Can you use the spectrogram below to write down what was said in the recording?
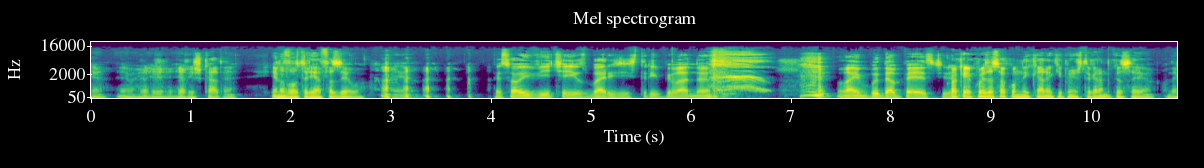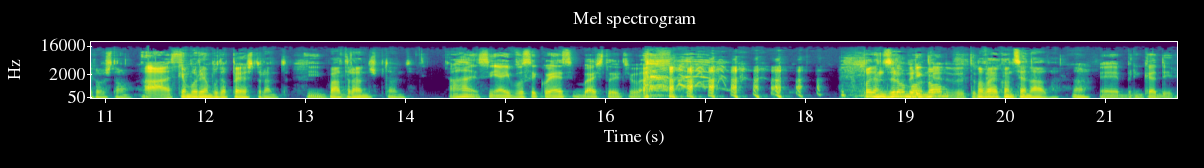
é, é, é arriscado, é. Eu não voltaria a fazê-lo. É. Pessoal, evite aí os bares de strip lá, no... lá em Budapeste. Qualquer coisa é só comunicar aqui para o Instagram que eu sei onde é que eles estão. Ah, Porque eu morei em Budapeste durante sim. quatro anos, portanto. Ah, sim, aí você conhece bastante lá. Podem dizer o meu nome, não vai acontecer nada. Não. É, brincadeira.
